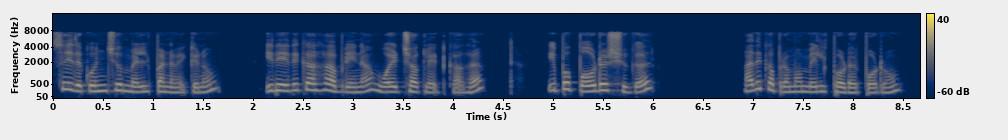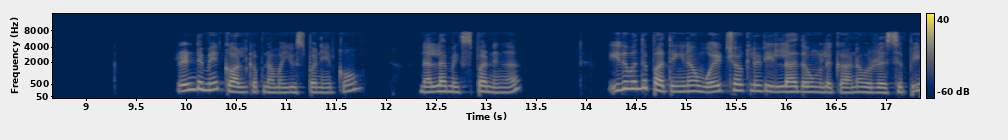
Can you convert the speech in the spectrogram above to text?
ஸோ இதை கொஞ்சம் மெல்ட் பண்ண வைக்கணும். இது எதுக்காக அப்படின்னா, ஒயிட் சாக்லேட்டுக்காக இப்போ பவுடர் சுகர், அதுக்கப்புறமா மில்க் பவுடர் போடுறோம். 2மே 1/4 கப் நம்ம யூஸ் பண்ணியிருக்கோம். நல்லா மிக்ஸ் பண்ணுங்கள் இது வந்து பார்த்தீங்கன்னா, ஒயிட் சாக்லேட் இல்லாதவங்களுக்கான ஒரு ரெசிபி.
